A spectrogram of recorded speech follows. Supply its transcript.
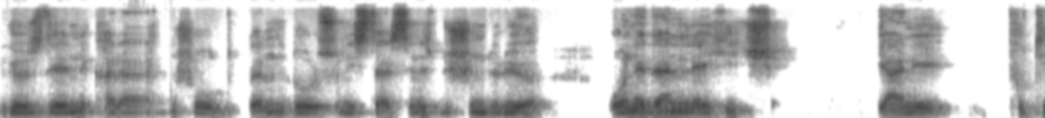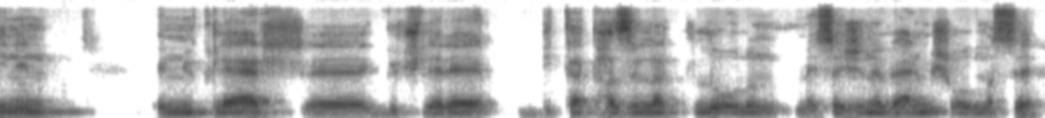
gözlerini karartmış olduklarını doğrusunu isterseniz düşündürüyor. O nedenle hiç yani Putin'in nükleer e, güçlere dikkat hazırlıklı olun mesajını vermiş olması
